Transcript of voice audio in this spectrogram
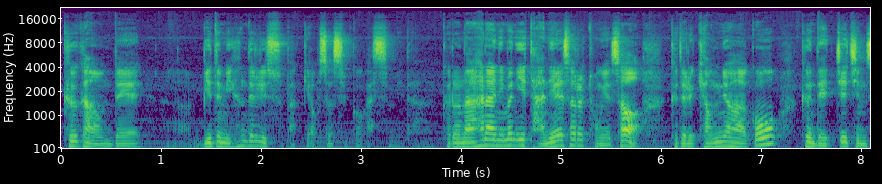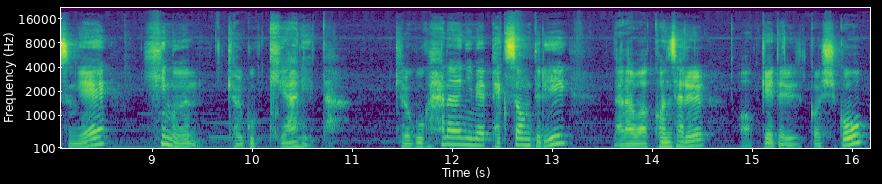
그 가운데 어, 믿음이 흔들릴 수밖에 없었을 것 같습니다. 그러나 하나님은 이 다니엘서를 통해서 그들을 격려하고 그 넷째 짐승의 힘은 결국 기한이 있다. 결국 하나님의 백성들이 나라와 권세를 얻게 될 것이고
